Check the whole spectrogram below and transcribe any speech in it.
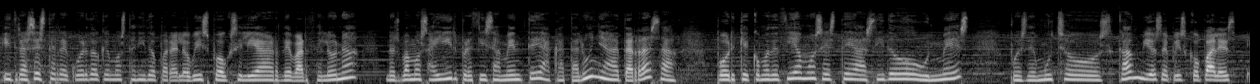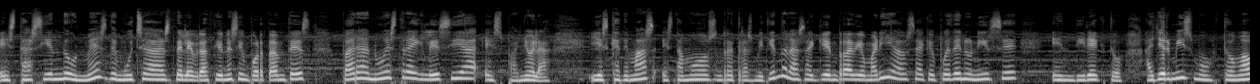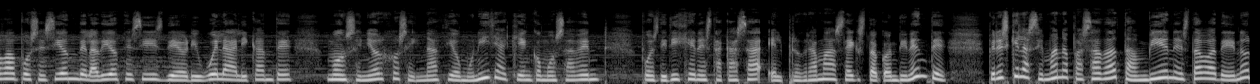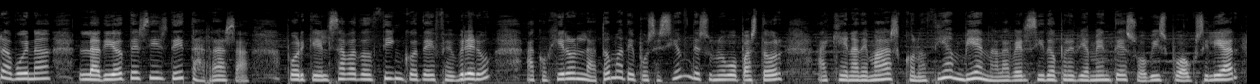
Y tras este recuerdo que hemos tenido para el obispo auxiliar de Barcelona, nos vamos a ir precisamente a Cataluña, a Tarrasa, porque como decíamos, este ha sido un mes pues de muchos cambios episcopales. Está siendo un mes de muchas celebraciones importantes para nuestra Iglesia española. Y es que además estamos retransmitiéndolas aquí en Radio María, o sea que pueden unirse en directo. Ayer mismo tomaba posesión de la diócesis de Orihuela Alicante Monseñor José Ignacio Munilla, quien como saben, pues dirige en esta casa el programa Sexto Continente. Pero es que la semana pasada también estaba de enhorabuena la diócesis de Tarrasa porque el sábado 5 de febrero acogieron la toma de posesión de su nuevo pastor, a quien además conocían bien al haber sido previamente su obispo auxiliar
